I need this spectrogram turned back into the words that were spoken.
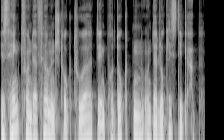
Es hängt von der Firmenstruktur, den Produkten und der Logistik ab.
